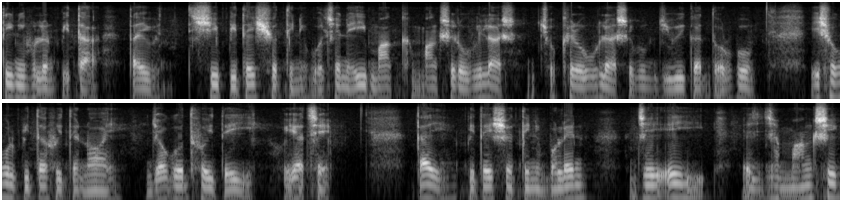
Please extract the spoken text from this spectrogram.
তিনি হলেন পিতা। তাই সেই পিতা ঈশ্বর তিনি বলছেন, এই মাখ মাংসের অভিলাষ, চোখের অভিলাষ এবং জীবিকার দর্ব এই সকল পিতা হইতে নয়, জগৎ হইতেই হইয়াছে। তাই পিতা ঈশ্বর তিনি বলেন যে, এই মাংসিক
